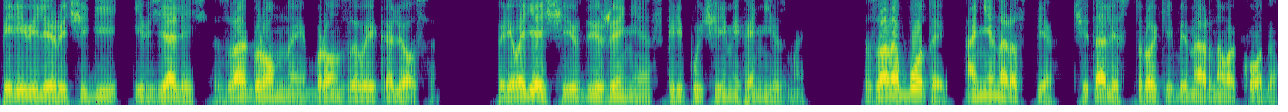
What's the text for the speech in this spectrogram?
перевели рычаги и взялись за огромные бронзовые колеса, приводящие в движение скрипучие механизмы. За работой они нараспев читали строки бинарного кода,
